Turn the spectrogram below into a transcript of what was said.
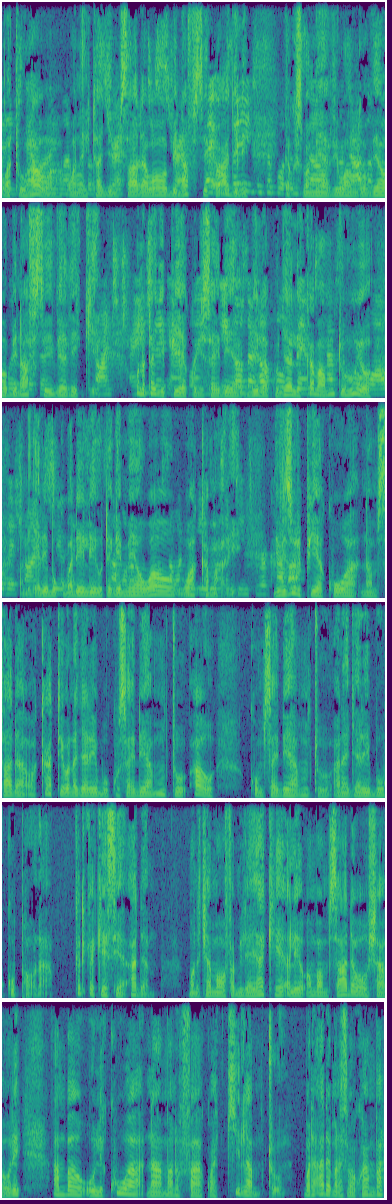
watu hawa wanahitaji msaada wao binafsi kwa ajili ya kusimamia viwango vyao binafsi vya dhiki. Wanahitaji pia kujisaidia bila kujali kama mtu huyo anajaribu kubadili utegemeo wao wa kamari. Ni vizuri pia kuwa na msaada wakati wanajaribu kusaidia mtu au kumsaidia mtu anayejaribu kupona. Katika kesi ya Adam, mwanachama wa familia yake aliyeomba msaada wa ushauri ambao ulikuwa na manufaa kwa kila mtu. Bwana Adam anasema kwamba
